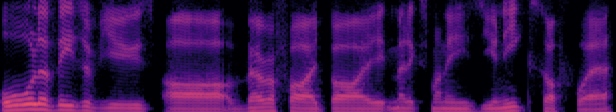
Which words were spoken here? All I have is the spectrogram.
all of these reviews are verified by Medics Money's unique software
